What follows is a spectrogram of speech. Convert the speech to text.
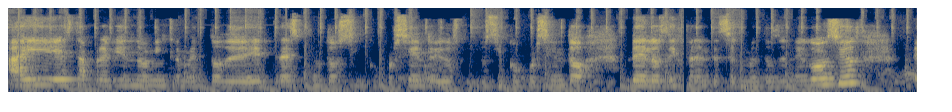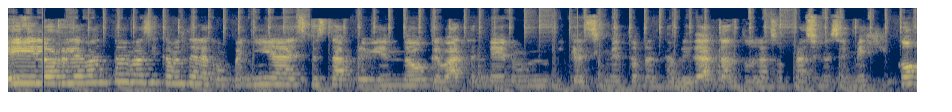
Ahí está previendo un incremento de 3.5% y 2.5% de los diferentes segmentos de negocios. Y lo relevante básicamente de la compañía es que está previendo que va a tener un crecimiento en rentabilidad, tanto de las operaciones en México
